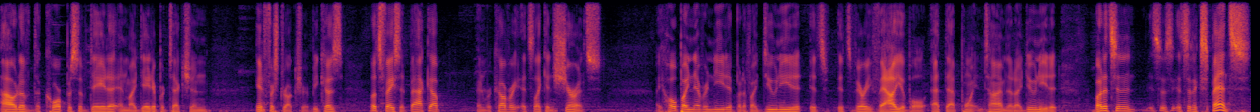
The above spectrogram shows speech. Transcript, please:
out of the corpus of data and my data protection infrastructure. Because let's face it, backup and recovery, it's like insurance. I hope I never need it, but if I do need it, it's, it's very valuable at that point in time that I do need it. But it's an, it's, it's an expense.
